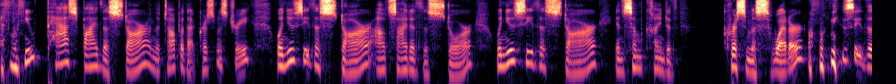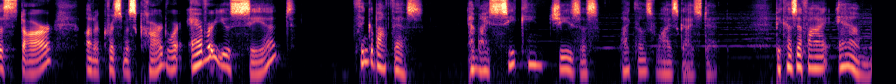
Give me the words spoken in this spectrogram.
And when you pass by the star on the top of that Christmas tree, when you see the star outside of the store, when you see the star in some kind of Christmas sweater, when you see the star on a Christmas card, wherever you see it, think about this Am I seeking Jesus like those wise guys did? Because if I am,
